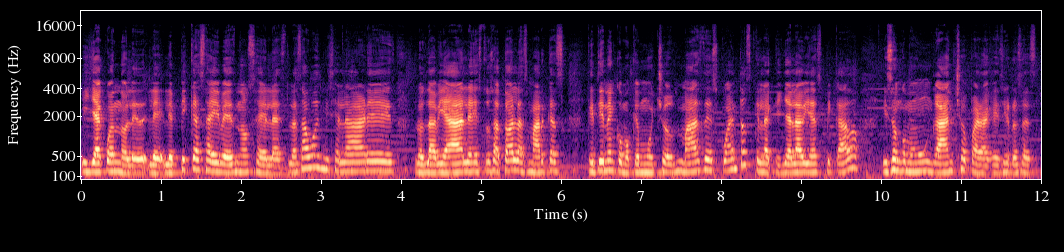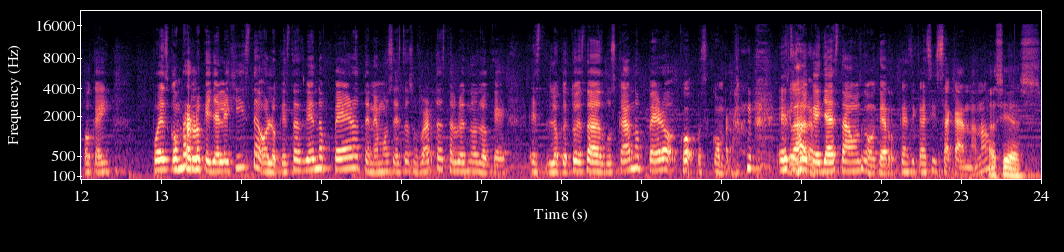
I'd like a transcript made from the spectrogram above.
Y ya cuando le, le, picas ahí ves, no sé, las, las aguas micelares, los labiales, o sea, todas las marcas que tienen como que muchos más descuentos que la que ya le habías picado. Y son como un gancho para que decir, o sea, ok, puedes comprar lo que ya elegiste o lo que estás viendo, pero tenemos estas ofertas, tal vez no es lo que es lo que tú estabas buscando, pero pues, compra. es lo que ya estábamos como que casi casi sacando, ¿no? Así es.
